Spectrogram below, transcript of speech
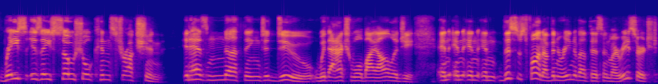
Race is a social construction. It has nothing to do with actual biology. And and and and this is fun. I've been reading about this in my research.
